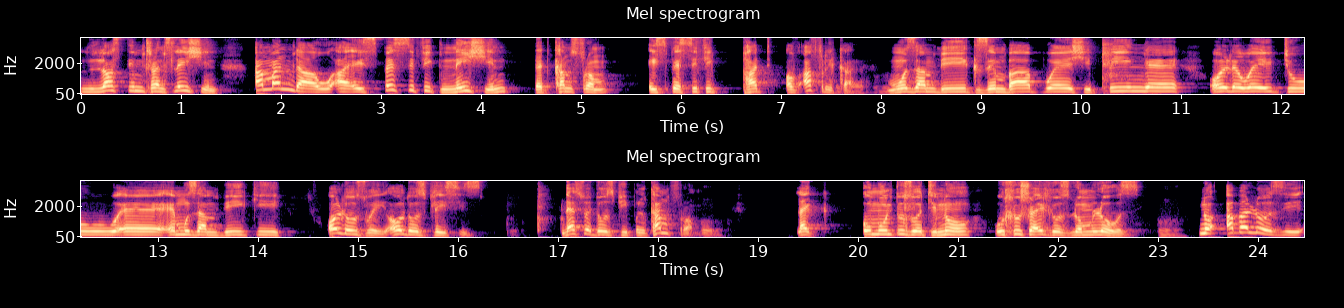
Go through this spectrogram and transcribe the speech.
lost in translation. Amandawu are a specific nation that comes from a specific part of Africa. Mozambique, Zimbabwe, Chipinge, all the way to uh, Mozambique, all those way, all those places. That's where those people come from. Like umuntu uzothi no uhlushwa idlozi lomlozi. No, abalozi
